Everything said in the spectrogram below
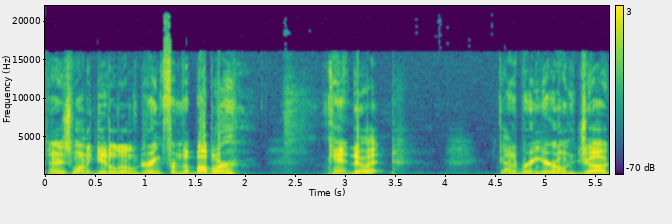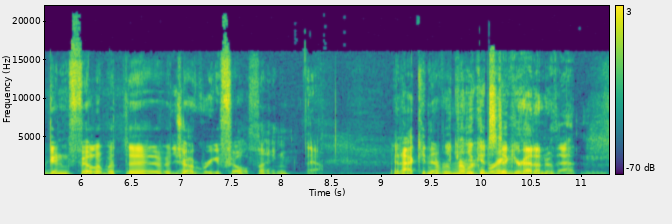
and I just want to get a little drink from the bubbler, can't do it. Got to bring your own jug and fill it with the jug refill thing. Yeah. And I can never You, remember you to could stick your head under that. And,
